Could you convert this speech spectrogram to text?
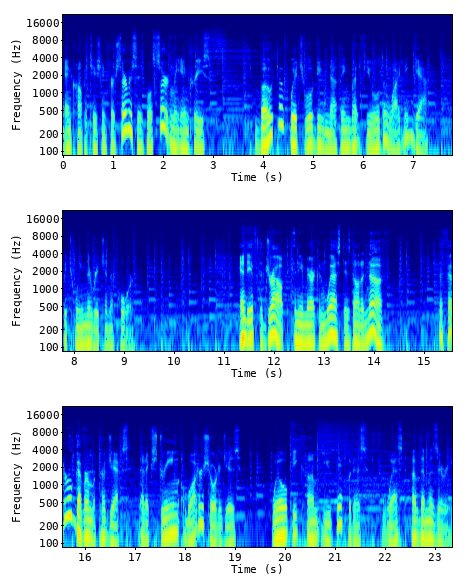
and competition for services will certainly increase, both of which will do nothing but fuel the widening gap between the rich and the poor. And if the drought in the American West is not enough, the federal government projects that extreme water shortages will become ubiquitous west of the Missouri.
